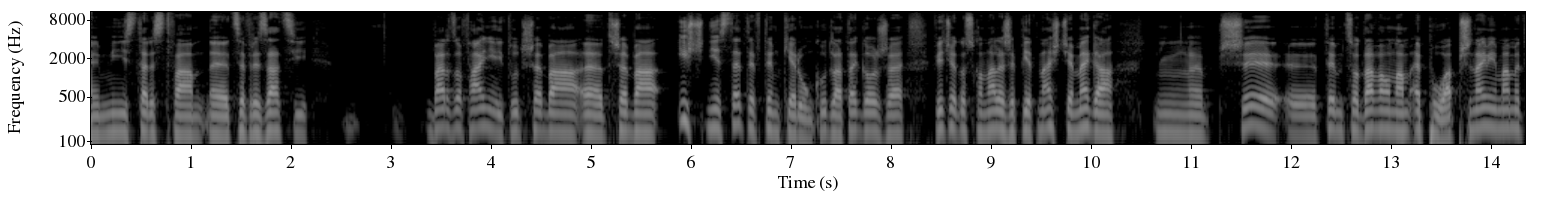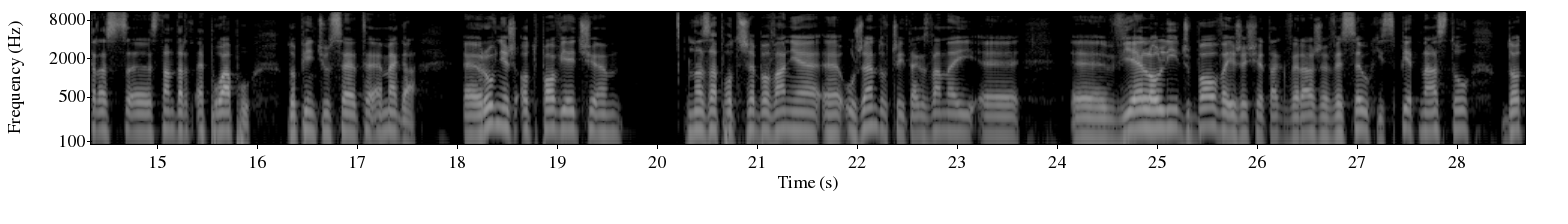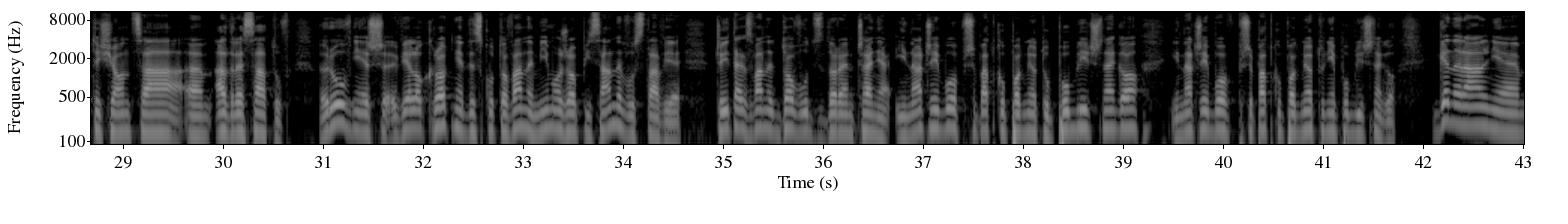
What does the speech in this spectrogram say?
Ministerstwa Cyfryzacji, bardzo fajnie i tu trzeba, e, trzeba iść niestety w tym kierunku, dlatego że wiecie doskonale, że 15 mega mm, przy e, tym, co dawał nam ePUAP, przynajmniej mamy teraz e, standard ePUAP-u do 500 mega. Również odpowiedź na zapotrzebowanie urzędów, czyli tak zwanej wieloliczbowej, że się tak wyrażę, wysyłki z 15 do 1000 em, adresatów. Również wielokrotnie dyskutowany, mimo że opisany w ustawie, czyli tak zwany dowód z doręczenia. Inaczej było w przypadku podmiotu publicznego, inaczej było w przypadku podmiotu niepublicznego. Generalnie e,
